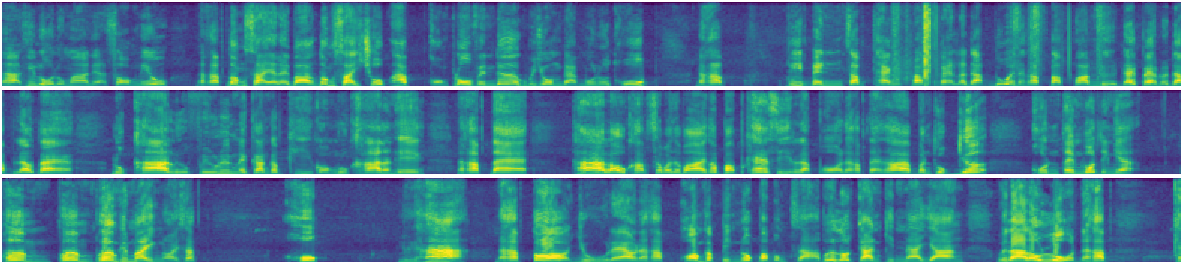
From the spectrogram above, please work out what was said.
นะฮะที่โหลดลงมาเนี่ยสนิ้วนะครับต้องใส่อะไรบ้างต้องใส่โชคอัพของ Pro Fender คุณผู้ชมแบบโมโนทูบนะครับนี่เป็นซับแท้งปรับ 8 ระดับด้วยนะครับ ปรับความหนืดได้ 8 ระดับแล้วแต่ ลูกค้าหรือฟีลลิ่งในการขับขี่ของลูกค้านั่นเองนะครับแต่ถ้าเราขับสบายๆก็ปรับแค่ 4 ระดับพอนะครับ แต่ถ้าบรรทุกเยอะคนเต็มรถอย่างเงี้ยเพิ่มเพิ่มเพิ่มขึ้นมาอีกหน่อยสัก 6 หรือ 5 นะครับ ก็อยู่แล้วนะครับ พร้อมกับปีกนกปรับองศาเพื่อลดการกินหน้ายาง เวลาเราโหลดนะครับแค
